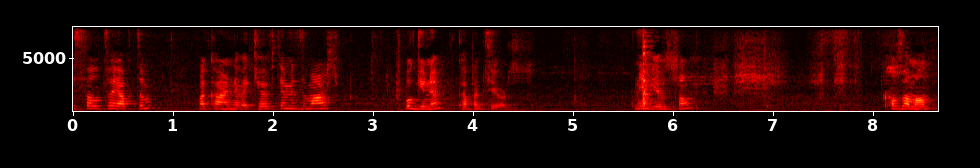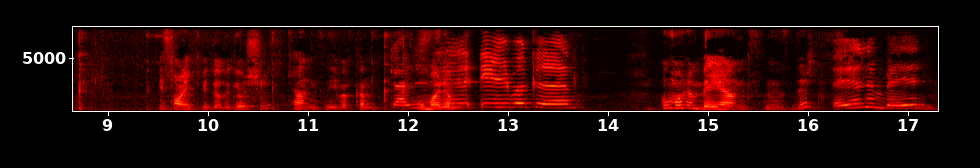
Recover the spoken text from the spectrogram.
Bir salata yaptım. Makarna ve köftemiz var. Bugünü kapatıyoruz. Ne diyorsun? O zaman bir sonraki videoda görüşürüz. Kendinize iyi bakın. Kendinize Umarım iyi bakın. umarım beğenmişsinizdir. Beğenin beğenin.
